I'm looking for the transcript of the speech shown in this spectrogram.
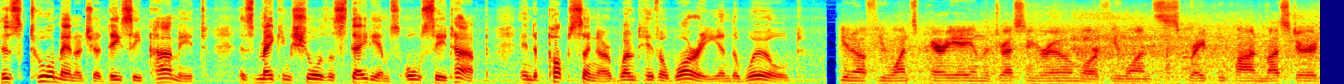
His tour manager, DC Parmet, is making sure the stadium's all set up and a pop singer won't have a worry in the world. You know, if he wants Perrier in the dressing room or if he wants Grey Poupon mustard,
